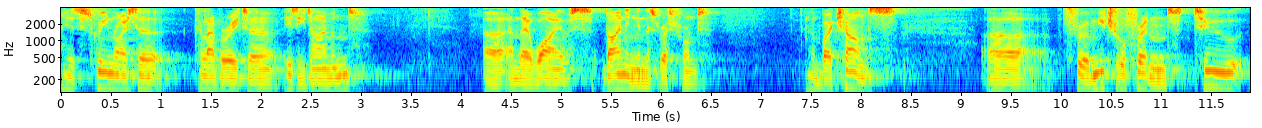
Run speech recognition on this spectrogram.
his screenwriter collaborator Izzy Diamond, uh, and their wives dining in this restaurant. And by chance, uh, through a mutual friend, two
